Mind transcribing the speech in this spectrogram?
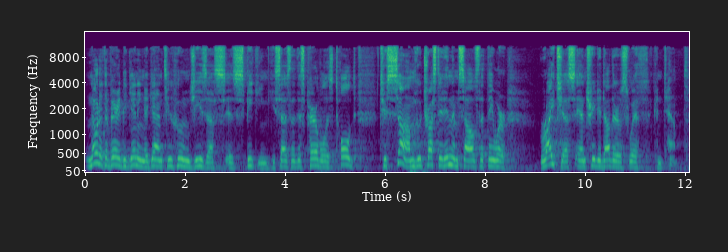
Note at the very beginning, again, to whom Jesus is speaking. He says that this parable is told to some who trusted in themselves that they were righteous and treated others with contempt.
